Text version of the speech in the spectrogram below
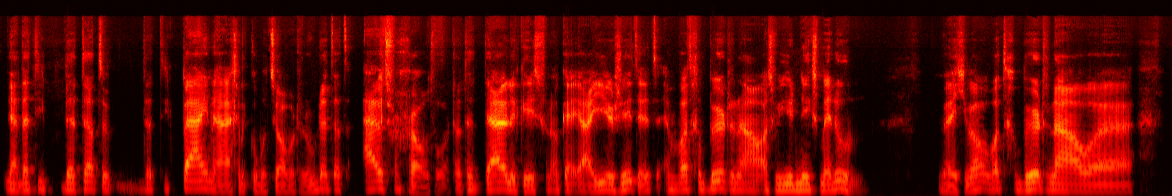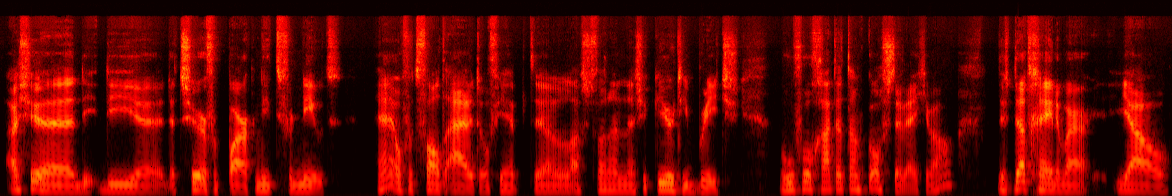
ja, dat, die, dat, dat, dat die pijn eigenlijk, om het zo maar te doen, dat dat uitvergroot wordt. Dat het duidelijk is van, oké, ja, hier zit het. En wat gebeurt er nou als we hier niks mee doen? Weet je wel, wat gebeurt er nou uh, als je die, die, uh, dat serverpark niet vernieuwt? Hè? Of het valt uit, of je hebt uh, last van een security breach. Hoeveel gaat dat dan kosten, weet je wel? Dus datgene waar jouw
